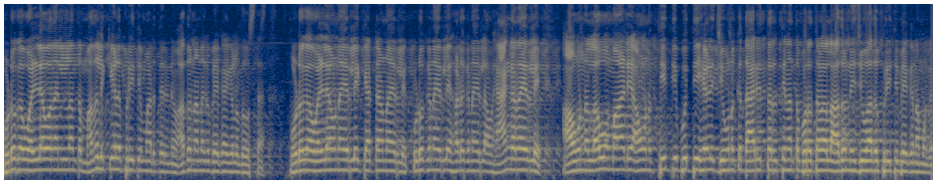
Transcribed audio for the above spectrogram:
ಹುಡುಗ ಒಳ್ಳೆಯವನಿಲ್ಲ ಅಂತ ಮೊದಲು ಕೇಳಿ ಪ್ರೀತಿ ಮಾಡ್ತೀರಿ ನೀವು. ಅದು ನನಗೆ ಬೇಕಾಗಿಲ್ಲ ದೋಸ್ತ. ಹುಡುಗ ಒಳ್ಳೆಯವನ ಇರ್ಲಿ, ಕೆಟ್ಟವನ ಇರ್ಲಿ, ಕುಡುಕನ ಇರ್ಲಿ, ಹಡಗನ ಇರ್ಲಿ, ಅವ್ ಹ್ಯಾಂಗರ ಇರ್ಲಿ, ಅವನ ಲವ್ ಮಾಡಿ ಅವನ ತಿದ್ದಿ ಬುದ್ಧಿ ಹೇಳಿ ಜೀವನಕ್ಕೆ ದಾರಿ ತರ್ತೀನಂತ ಬರುತ್ತಾಳಲ್ಲ, ಅದು ನಿಜವಾದ ಪ್ರೀತಿ ಬೇಕು ನಮಗ.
